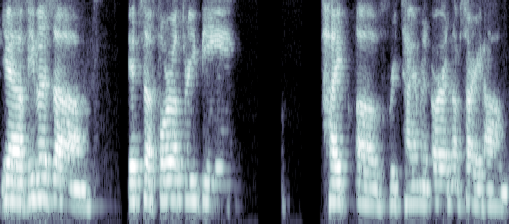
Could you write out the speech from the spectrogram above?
Yeah, VEBA's, um, it's a four oh three B type of retirement, or I'm sorry, um,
